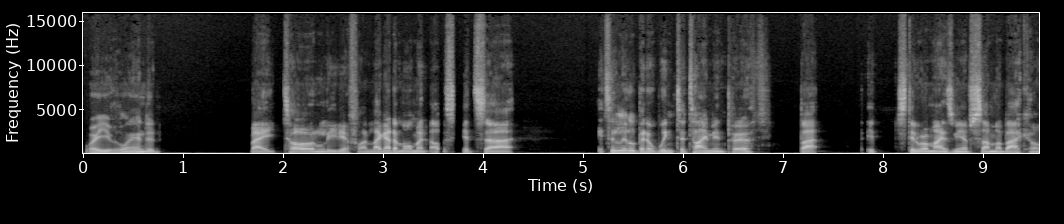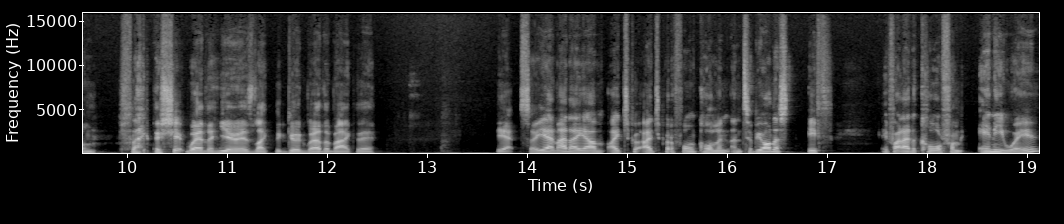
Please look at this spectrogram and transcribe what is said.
where you've landed. Right, totally different. Like at the moment, it's uh, it's a little bit of winter time in Perth, but it still reminds me of summer back home. Like the shit weather here is like the good weather back there. Yeah. So yeah, man, I um, I just got, I just got a phone call, and, and to be honest, if if I had a call from anywhere,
